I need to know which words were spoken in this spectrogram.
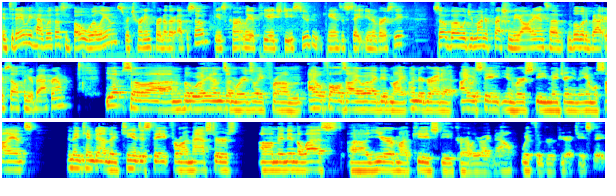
and today we have with us Bo Williams, returning for another episode. He's currently a PhD student at Kansas State University so, Bo, would you mind refreshing the audience a little bit about yourself and your background? Yep. So uh, I'm Bo Williams. I'm originally from Iowa Falls, Iowa. I did my undergrad at Iowa State University, majoring in animal science, and then came down to Kansas State for my master's. Um, and in the last uh, year of my PhD, currently right now with the group here at K State.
